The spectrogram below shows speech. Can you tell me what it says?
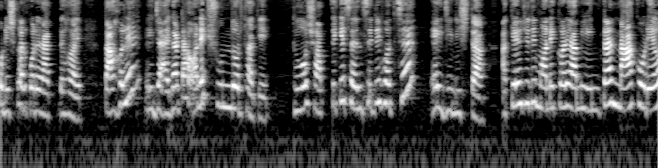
পরিষ্কার করে রাখতে হয়। তাহলে এই জায়গাটা অনেক সুন্দর থাকে। তো সব থেকে সেন্সিটিভ হচ্ছে এই জিনিসটা। আর কেউ যদি মনে করে আমি ইন্টার্ন না করেও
